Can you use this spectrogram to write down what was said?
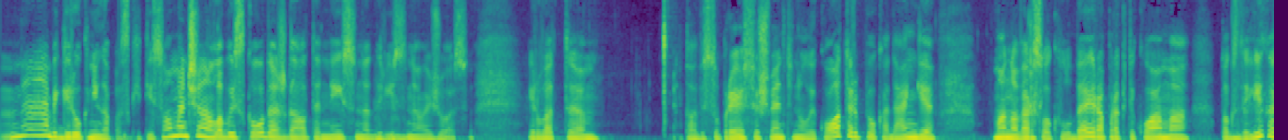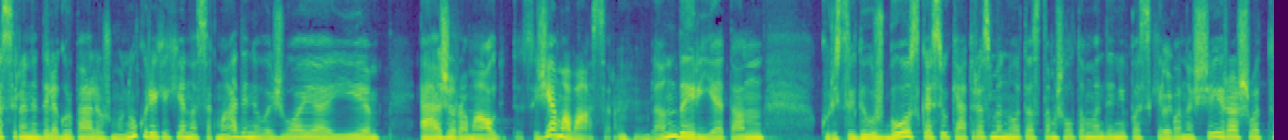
ne, be geriau knygą paskaitysiu, o man šiandien labai skauda, aš gal ten neįsiu, nedarysiu, mhm. nevažiuosiu. Ir vat to visų praėjusių šventinių laikotarpių, kadangi mano verslo klube yra praktikuojama toks dalykas, yra nedėlė grupelė žmonių, kurie kiekvieną sekmadienį važiuoja į ežerą maudytis, žiemą vasarą. Mhm. Lenda ir jie ten kuris ilgiau užbus, kas jau keturias minutės tam šaltam vandenį paskiria panašiai. Ir aš vat,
